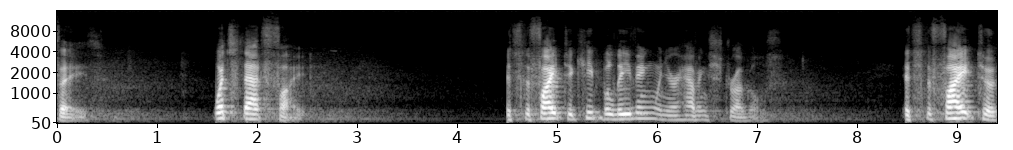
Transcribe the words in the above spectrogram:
faith. What's that fight? It's the fight to keep believing when you're having struggles. It's the fight to,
